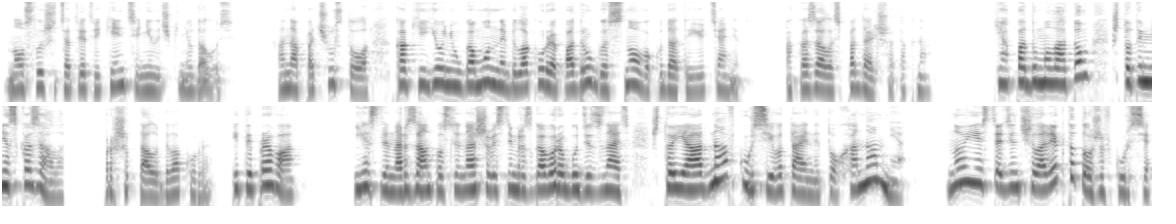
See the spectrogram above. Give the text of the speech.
Но услышать ответ Викентия Ниночке не удалось. Она почувствовала, как ее неугомонная белокурая подруга снова куда-то ее тянет оказалась подальше от окна. «Я подумала о том, что ты мне сказала», – прошептала Белокурая. «И ты права. Если Нарзан после нашего с ним разговора будет знать, что я одна в курсе его тайны, то хана мне. Но есть один человек, кто тоже в курсе,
